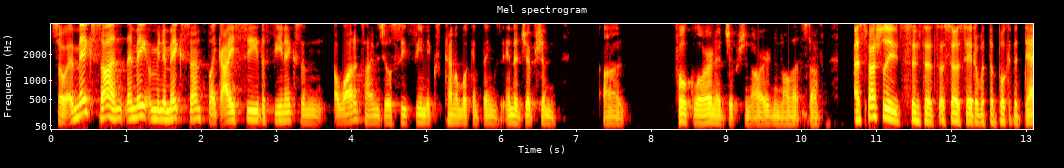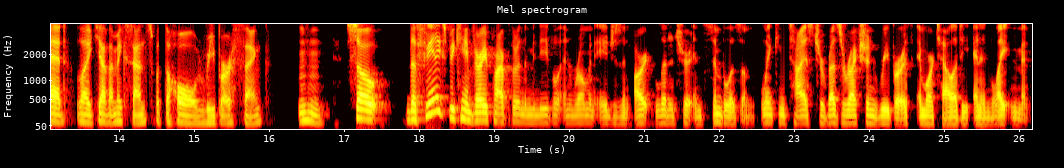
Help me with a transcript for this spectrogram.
So it makes sense. It make, I mean, it makes sense. Like I see the phoenix, and a lot of times you'll see phoenix kind of looking things in Egyptian uh, folklore and Egyptian art and all that stuff. Especially since it's associated with the Book of the Dead. Like, yeah, that makes sense with the whole rebirth thing. hmm So the phoenix became very popular in the medieval and Roman ages in art, literature, and symbolism, linking ties to resurrection, rebirth, immortality, and enlightenment.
